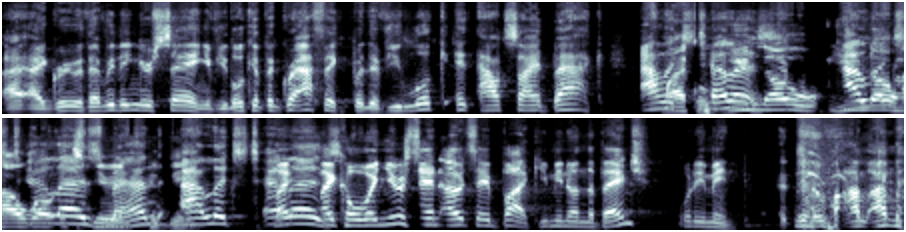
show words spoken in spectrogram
I, I agree with everything you're saying. If you look at the graphic, but if you look at outside back, Alex Michael, Telles, you know, you Alex know how Telles, experienced man, could be. Alex Mi- Telles. Michael, when you're saying outside back, you mean on the bench? What do you mean? I'm, I'm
